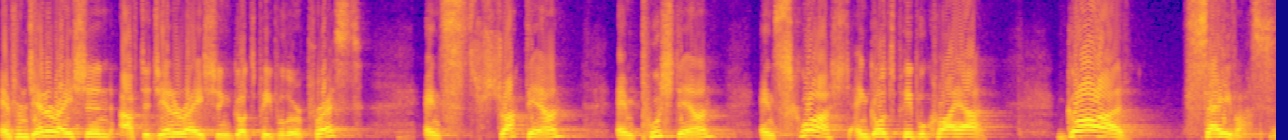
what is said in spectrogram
And from generation after generation, God's people are oppressed and struck down and pushed down and squashed, and God's people cry out, God, save us.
